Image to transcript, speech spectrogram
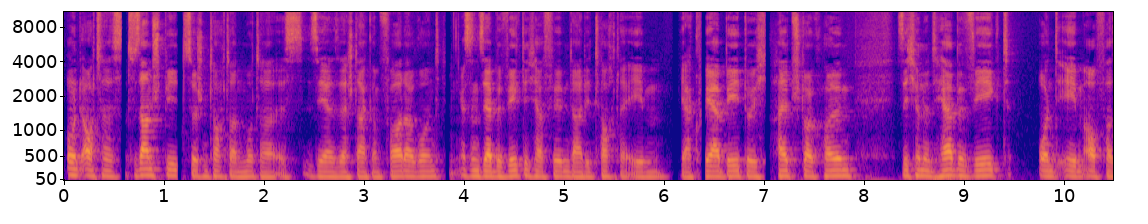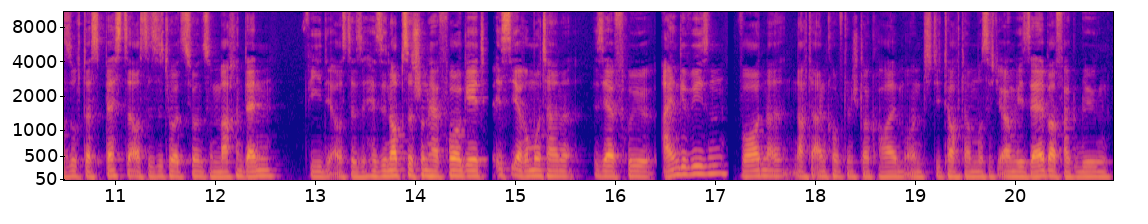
Und auch das Zusammenspiel zwischen Tochter und Mutter ist sehr, sehr stark im Vordergrund. Es ist ein sehr beweglicher Film, da die Tochter eben ja, querbeet durch halb Stockholm sich hin und her bewegt und eben auch versucht, das Beste aus der Situation zu machen, denn wie aus der Synopsis schon hervorgeht, ist ihre Mutter sehr früh eingewiesen worden nach der Ankunft in Stockholm und die Tochter muss sich irgendwie selber vergnügen,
